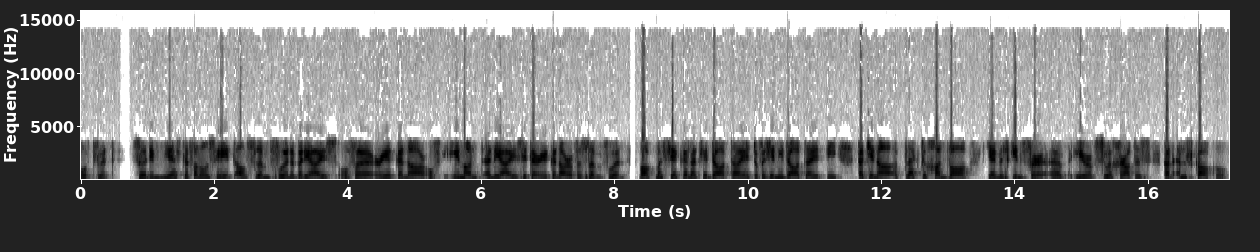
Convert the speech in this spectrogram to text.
potlood. So die meeste van ons het al slimfone by die huis of 'n rekenaar of iemand in die huis het 'n rekenaar of 'n slimfoon. Maak maar seker dat jy data het of as jy nie data het nie, dat jy na 'n plek toe gaan waar jy miskien vir 'n uh, uur of so gratis kan inskakel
